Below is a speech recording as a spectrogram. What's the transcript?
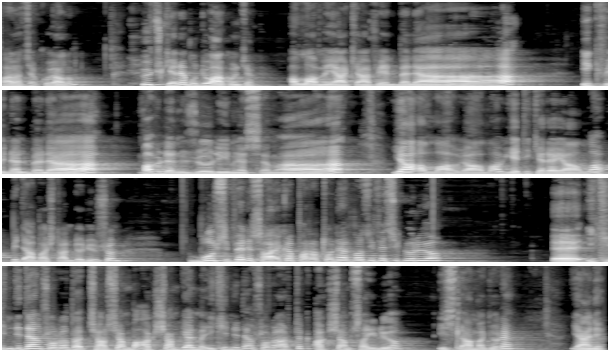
Paranteze koyalım. Üç kere bu dua konacak. Allahümme ya kafiyel bela ikfinel bela kavle nüzûlî minessemâ Ya Allah ya Allah yedi kere ya Allah bir daha baştan dönüyorsun. Bu siferi sahika paratonel vazifesi görüyor. e, ikindiden sonra da çarşamba akşam gelme. İkindiden sonra artık akşam sayılıyor İslam'a göre. Yani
